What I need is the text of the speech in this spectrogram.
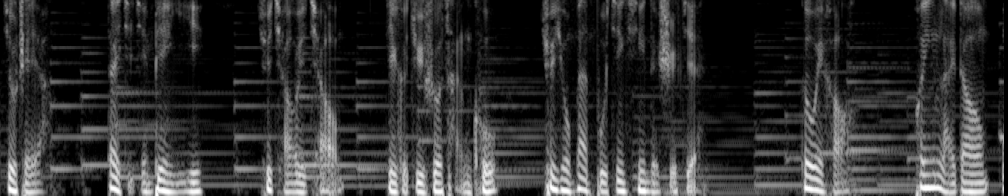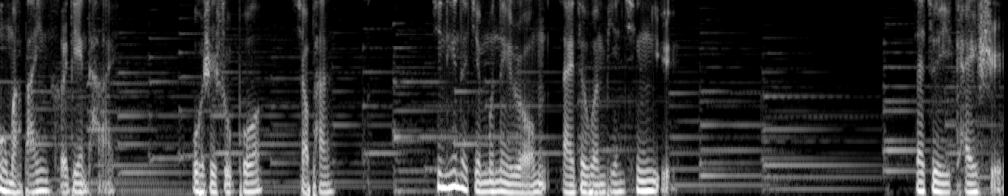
就这样，带几件便衣，去瞧一瞧这个据说残酷却又漫不经心的世界。各位好，欢迎来到木马八音盒电台，我是主播小潘。今天的节目内容来自文编青雨，在最一开始。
